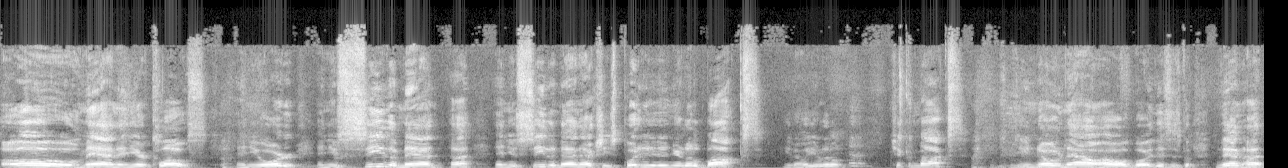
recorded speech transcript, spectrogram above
oh man, and you're close, and you order, and you see the man, huh? And you see the man actually he's putting it in your little box, you know, your little chicken box. You know now, oh boy, this is good. Then, huh,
